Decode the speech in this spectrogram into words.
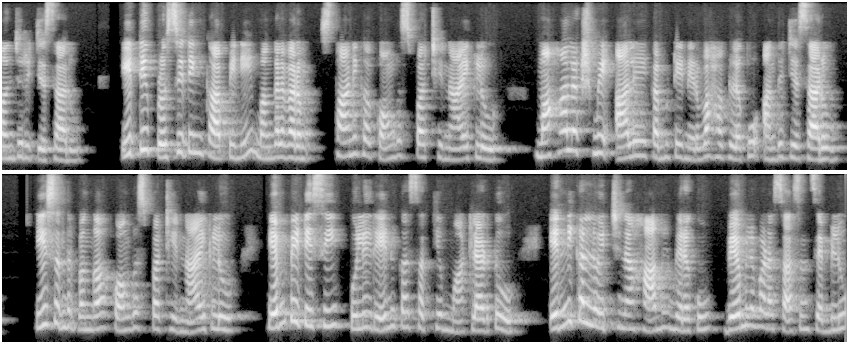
మంజూరు చేశారు. ఇటీ ప్రొసీడింగ్ కాపీని మంగళవారం స్థానిక కాంగ్రెస్ పార్టీ నాయకులు మహాలక్ష్మి ఆలయ కమిటీ నిర్వాహకులకు అందజేశారు. ఈ సందర్భంగా కాంగ్రెస్ పార్టీ నాయకులు ఎంపీటీసీ పులి రేణుకా సత్యం మాట్లాడుతూ ఎన్నికల్లో ఇచ్చిన హామీ మేరకు వేములవాడ శాసనసభ్యులు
